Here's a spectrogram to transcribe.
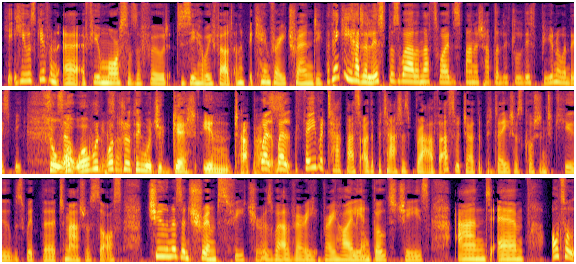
he, he was given a, a few morsels of food to see how he felt, and it became very trendy. I think he had a lisp as well, and that's why the Spanish have the little lisp, you know, when they speak. So, what, what, would, yeah, what so- sort of thing would you get in tapas? well, well, favourite tapas are the patatas bravas, which are the potatoes cut into cubes with the tomato sauce. Tunas and shrimps feature as well very, very highly, and goat's cheese. And um, also,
